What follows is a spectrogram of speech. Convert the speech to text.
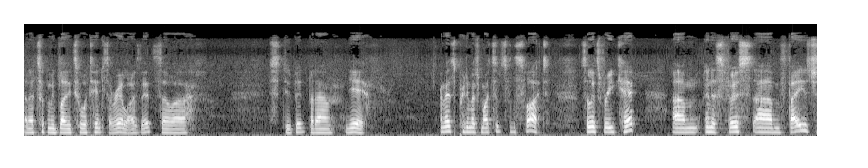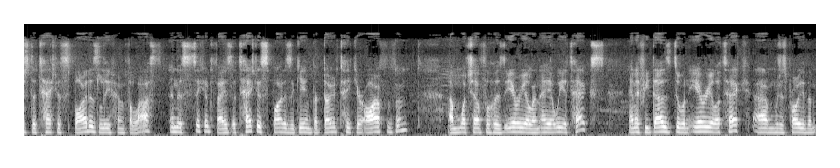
and it took me bloody two attempts to realise that. So, uh, stupid. But um, yeah, and that's pretty much my tips for this fight. So let's recap. Um, in his first um, phase, just attack his spiders, leave him for last. In his second phase, attack his spiders again, but don't take your eye off of him. Um, watch out for his aerial and AoE attacks. And if he does do an aerial attack, um, which is probably the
